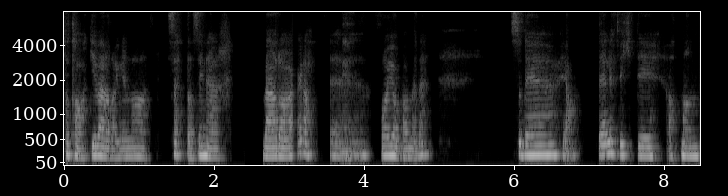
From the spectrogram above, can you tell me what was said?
ta tak i hverdagen og sette seg ned hver dag da, eh, for å jobbe med det. Så det, ja, det er litt viktig at man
